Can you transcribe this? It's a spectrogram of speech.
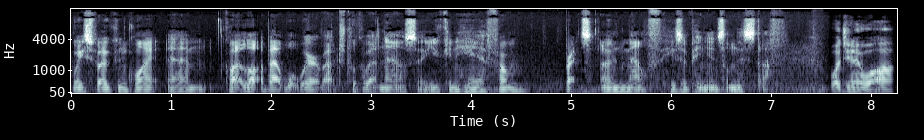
we've spoken quite um, quite a lot about what we're about to talk about now. So you can hear from Brett's own mouth his opinions on this stuff. Well, do you know what?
